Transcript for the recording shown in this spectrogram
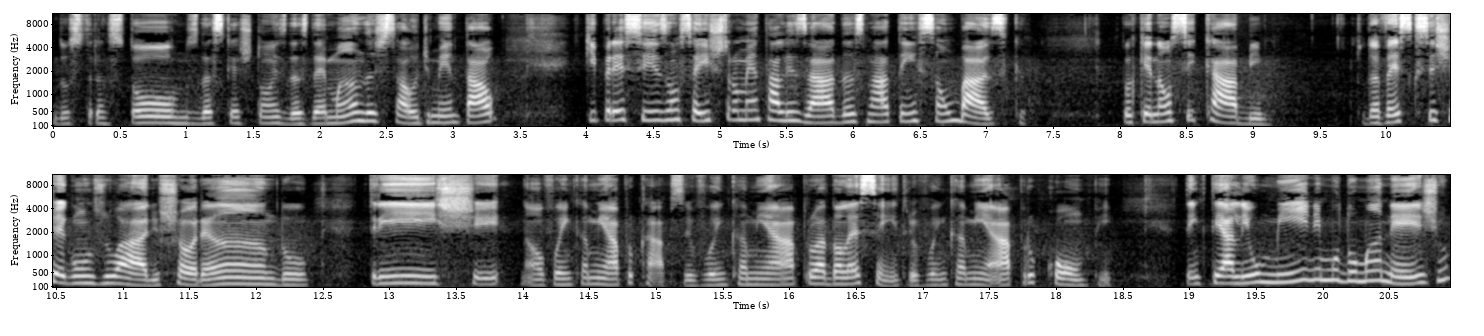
dos transtornos, das questões, das demandas de saúde mental que precisam ser instrumentalizadas na atenção básica, porque não se cabe. Toda vez que se chega um usuário chorando, triste, não, eu vou encaminhar para o CAPS, eu vou encaminhar para o adolescente, eu vou encaminhar para o COMP. Tem que ter ali o mínimo do manejo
